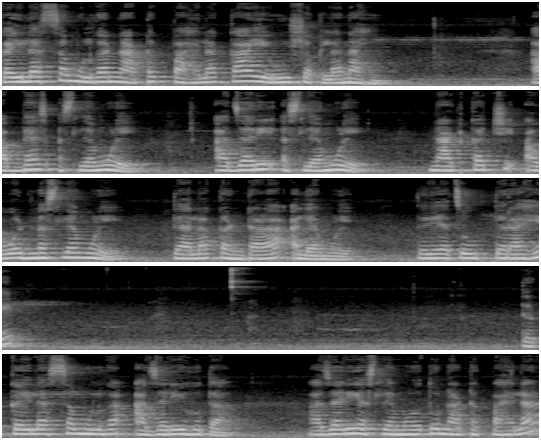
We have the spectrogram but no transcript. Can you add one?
कैलासचा मुलगा नाटक पाहायला का येऊ शकला नाही? अभ्यास असल्यामुळे आजारी असल्यामुळे नाटकाची आवड नसल्यामुळे त्याला कंटाळा आल्यामुळे. तर याचं उत्तर आहे तर कैलासचा मुलगा आजारी होता. आजारी असल्यामुळं तो नाटक पाहायला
